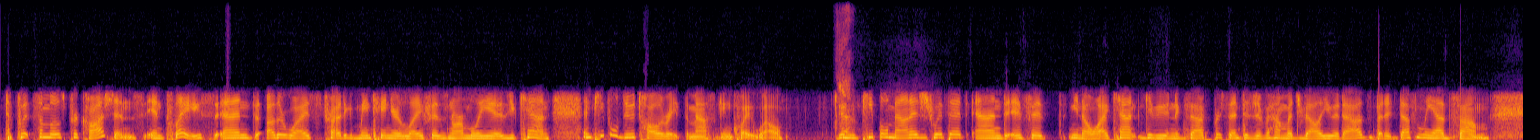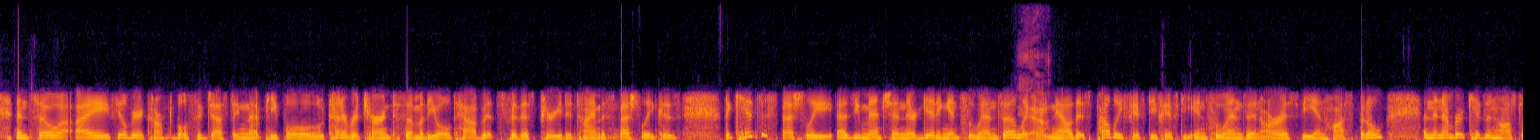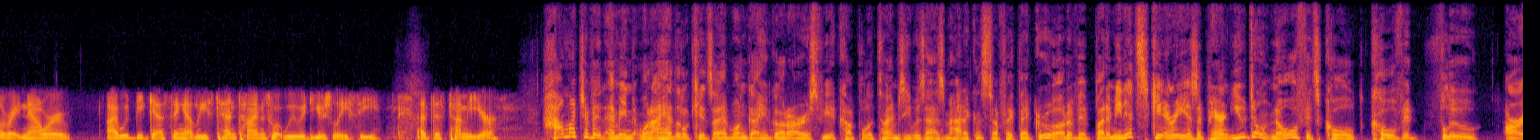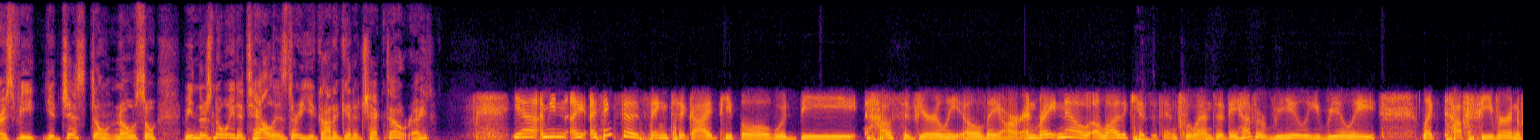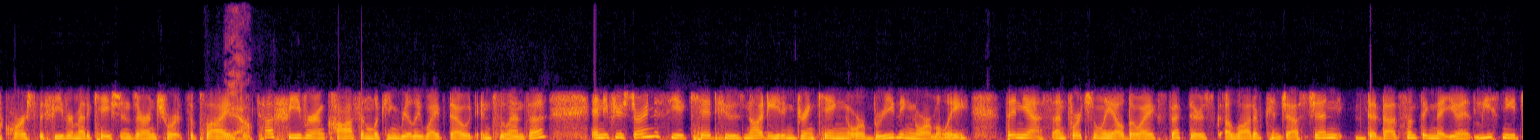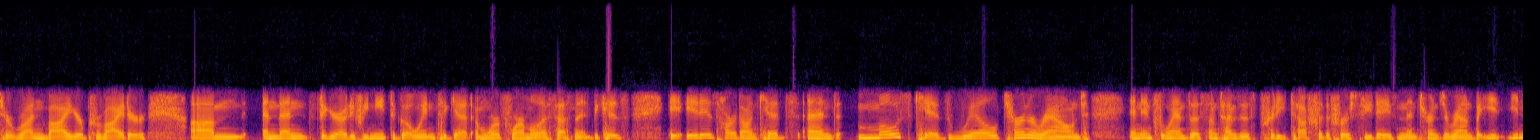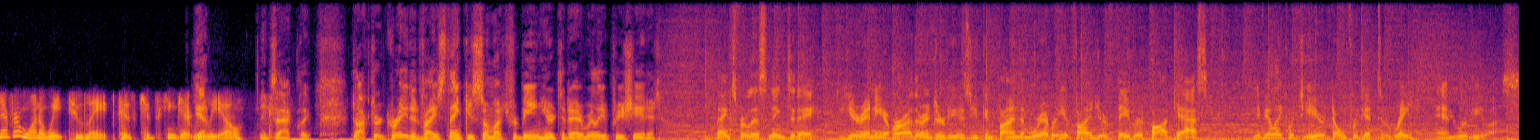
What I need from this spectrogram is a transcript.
to put some of those precautions in place and otherwise try to maintain your life as normally as you can. And people do tolerate the masking quite well. Yeah. I mean, people managed with it, and if it, you know, I can't give you an exact percentage of how much value it adds, but it definitely adds some. And so I feel very comfortable suggesting that people kind of return to some of the old habits for this period of time, especially because the kids, especially, as you mentioned, they're getting influenza. Like yeah. right now, there's probably 50 50 influenza and RSV in hospital. And the number of kids in hospital right now are I would be guessing at least 10 times what we would usually see at this time of year. How much of it? I mean, when I had little kids, I had one guy who got RSV a couple of times. He was asthmatic and stuff like that. Grew out of it, but I mean, it's scary as a parent. You don't know if it's cold, COVID, flu, RSV. You just don't know. So, I mean, there's no way to tell, is there? You got to get it checked out, right? Yeah, I mean, I, I think the thing to guide people would be how severely ill they are. And right now, a lot of the kids with influenza, they have a really, really like tough fever, and of course, the fever medications are in short supply. Yeah. So tough fever and cough and looking really wiped out, influenza. And if you're starting to see a kid who's not eating, drinking, or breathing normally, then yes, unfortunately, although I expect there's a lot of congestion, that that's something that you at least need to run by your provider, um, and then figure out if you need to go in to get get a more formal assessment because it, it is hard on kids, and most kids will turn around. And influenza sometimes is pretty tough for the first few days and then turns around. But you, you never want to wait too late because kids can get really yeah, ill. Exactly. Doctor, great advice. Thank you so much for being here today. I really appreciate it. Thanks for listening today. To hear any of our other interviews, you can find them wherever you find your favorite podcasts. And if you like what you hear, don't forget to rate and review us.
